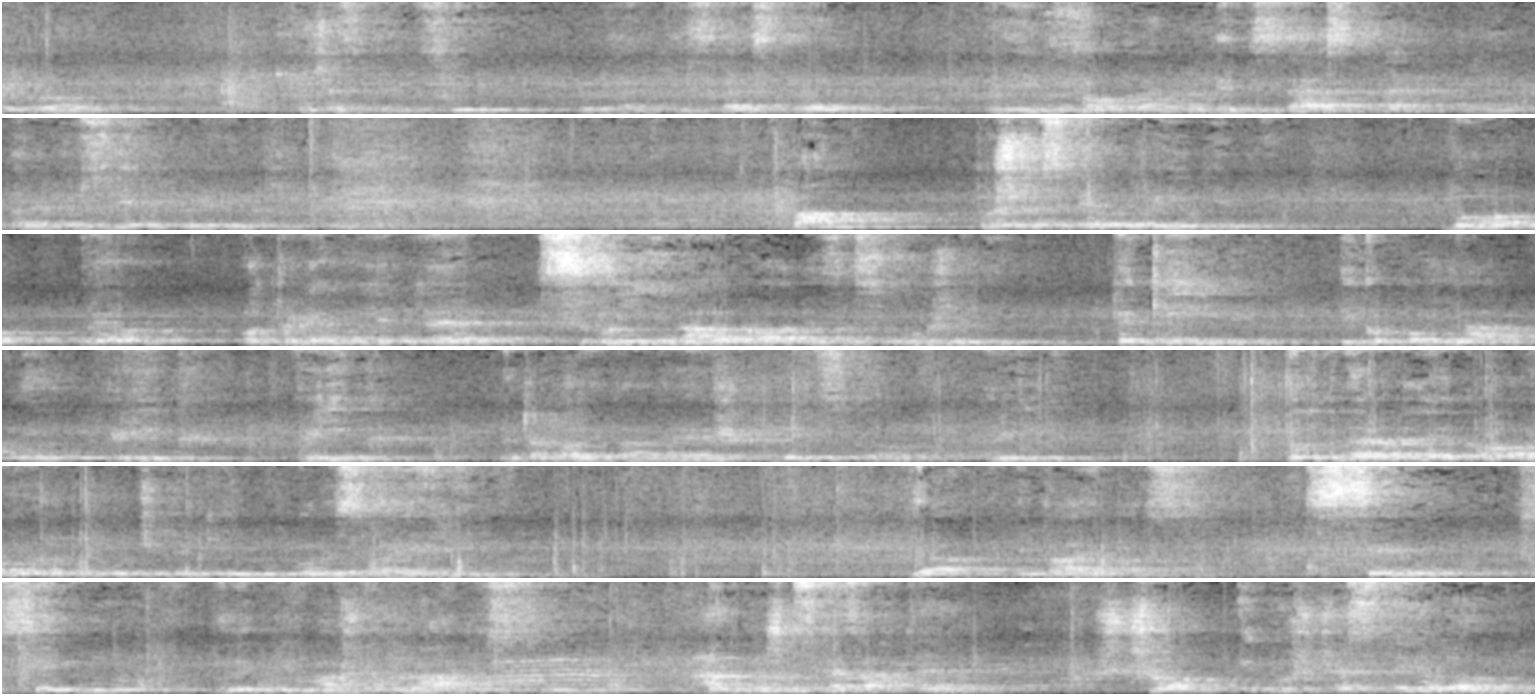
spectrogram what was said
Дякую. Почесні панове, брати сестри, але передусім, дорогі наші діти. Вам пощастило, дорогі діти, бо ви отримуєте свої нагороди заслужені такий вікопом'ятний рік. Рік митрополита Шептицького, рік Володимира Великого і учеників Борислава Гліба. Я вітаю вас з цим, цією великою вашою радістю, але мушу сказати, що і пощастило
